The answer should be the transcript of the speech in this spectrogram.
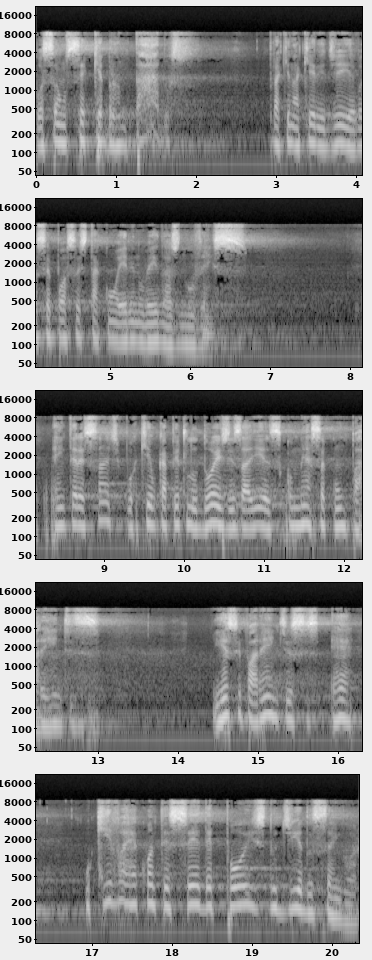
possamos ser quebrantados para que naquele dia você possa estar com Ele no meio das nuvens. É interessante porque o capítulo 2 de Isaías começa com um parênteses, e esse parênteses é o que vai acontecer depois do dia do Senhor,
